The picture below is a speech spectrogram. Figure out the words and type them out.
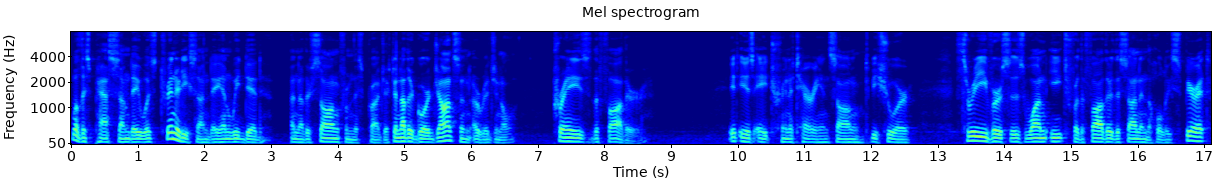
Well, this past Sunday was Trinity Sunday, and we did another song from this project, another Gord Johnson original, Praise the Father. It is a Trinitarian song, to be sure. Three verses, one each for the Father, the Son, and the Holy Spirit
